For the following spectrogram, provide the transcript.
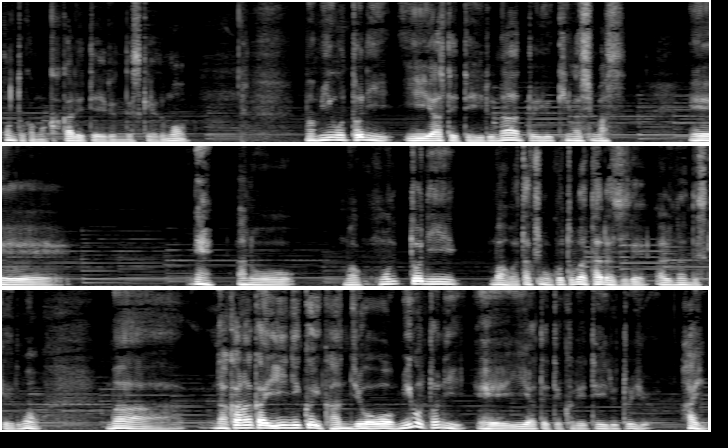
本とかも書かれているんですけれども、まあ、見事に言い当てているなという気がします。え、ねあのまあ本当にまあ私も言葉足らずであれなんですけれどもまあなかなか言いにくい感情を見事に、えー、言い当ててくれているというはい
